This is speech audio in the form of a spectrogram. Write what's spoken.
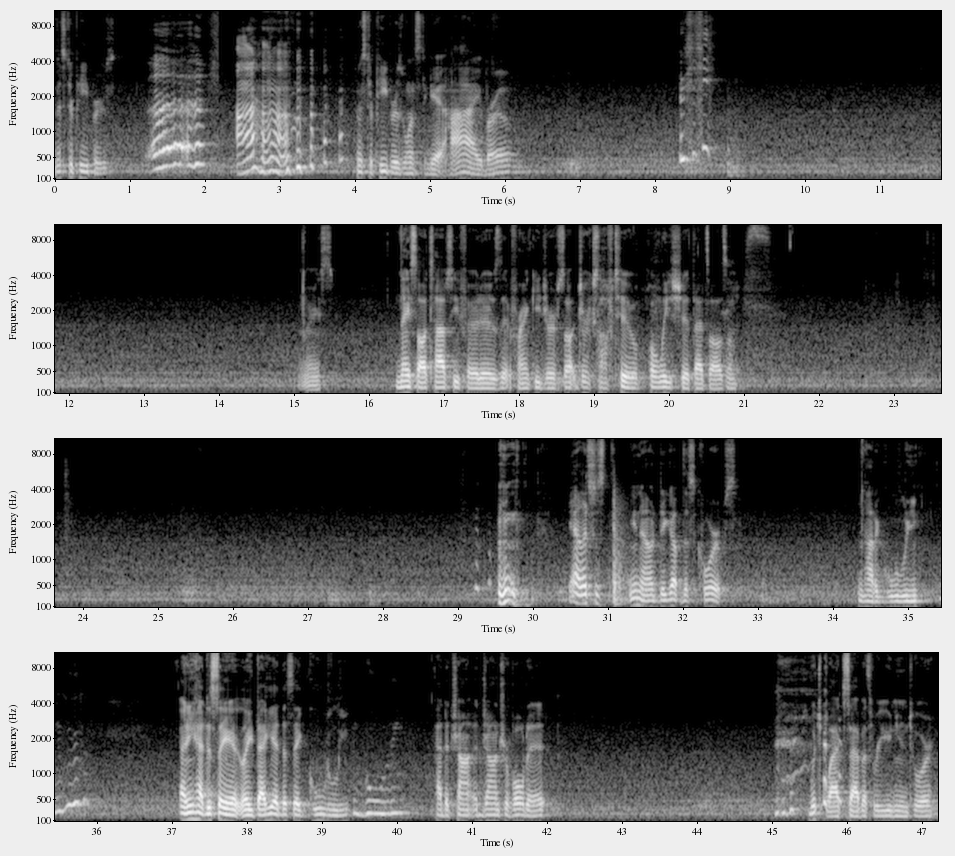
Mr. Peepers. Uh huh. Mr. Peepers wants to get high, bro. nice. Nice autopsy photos that Frankie jerks off, jerks off to. Holy shit, that's awesome. yeah, let's just, you know, dig up this corpse. Not a ghoulie. and he had to say it like that. He had to say ghoulie. Ghoulie. Had to John, John Travolta it. Which Black Sabbath reunion tour?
